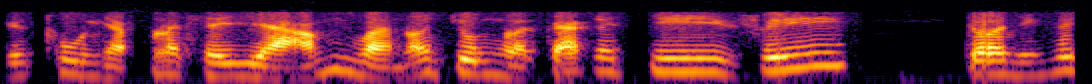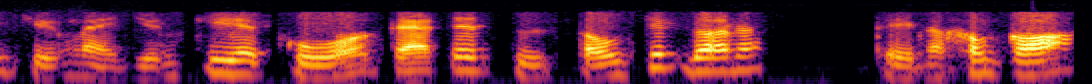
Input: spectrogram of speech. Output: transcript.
cái thu nhập nó sẽ giảm và nói chung là các cái chi phí cho những cái chuyện này chuyện kia của các cái tổ chức đó đó thì nó không có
